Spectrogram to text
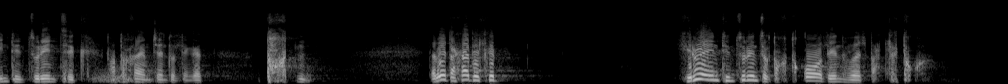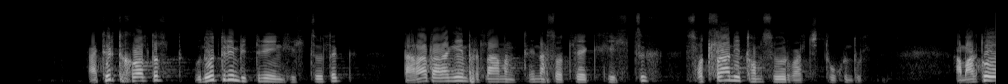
энэ тэнцвэрийн цэг тодорхой хэмжээнд бол ингээд тогтно. За би дахиад хэлэхэд хэрвээ энэ тэнцвэрийн цэг тогтохгүй бол энэ хууль батлагдахгүй. А тэр тохиолдолд өнөөдрийн бидний энэ хилцүүлэг дараа дараагийн парламент энэ асуудлыг хилцэх судалгааны том суурь болж түүхэнд үлдэнэ. А магадгүй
